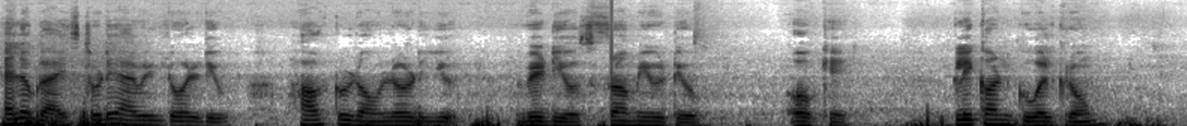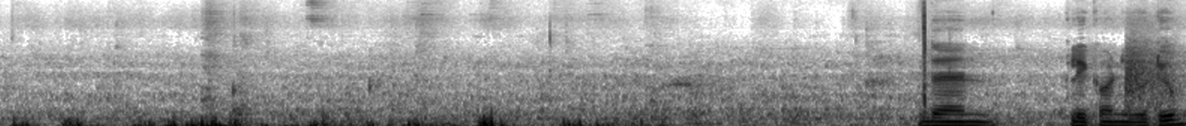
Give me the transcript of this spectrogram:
Hello guys, today I will told you how to download you videos from YouTube. Okay, click on Google Chrome. Then click on YouTube.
